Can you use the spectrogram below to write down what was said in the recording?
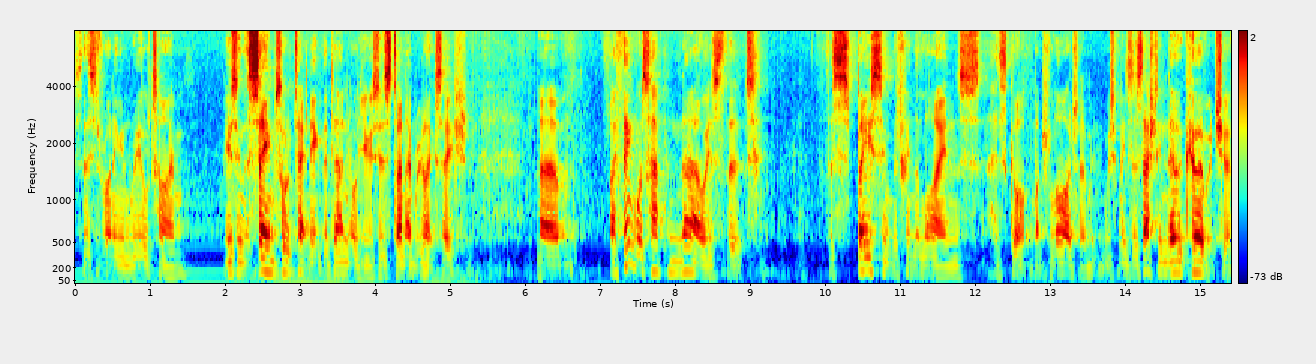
so this is running in real time, using the same sort of technique that Daniel uses, dynamic relaxation. Um, I think what's happened now is that the spacing between the lines has got much larger, which means there's actually no curvature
